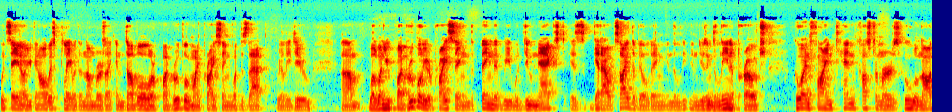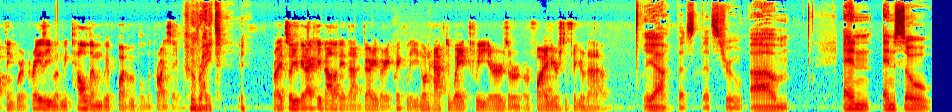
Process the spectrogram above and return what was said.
would say you know you can always play with the numbers. I can double or quadruple my pricing. What does that really do? Um, well when you quadruple your pricing the thing that we would do next is get outside the building in the in using the lean approach go and find 10 customers who will not think we're crazy when we tell them we've quadrupled the pricing. right. right. So you can actually validate that very, very quickly. You don't have to wait three years or, or five years to figure that out. Yeah, that's that's true. Um, and and so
